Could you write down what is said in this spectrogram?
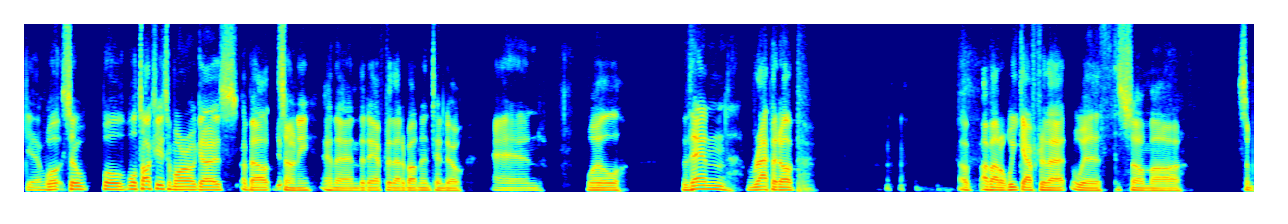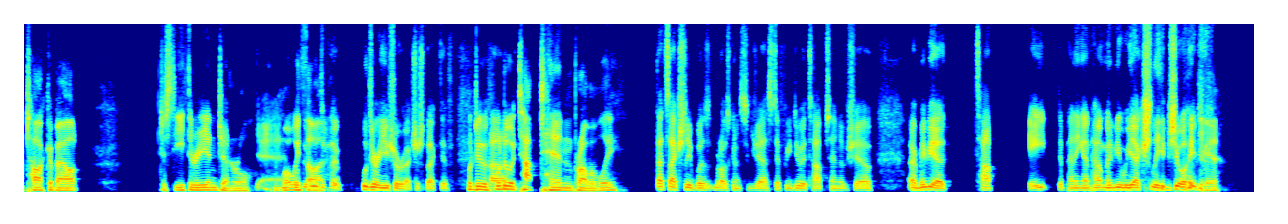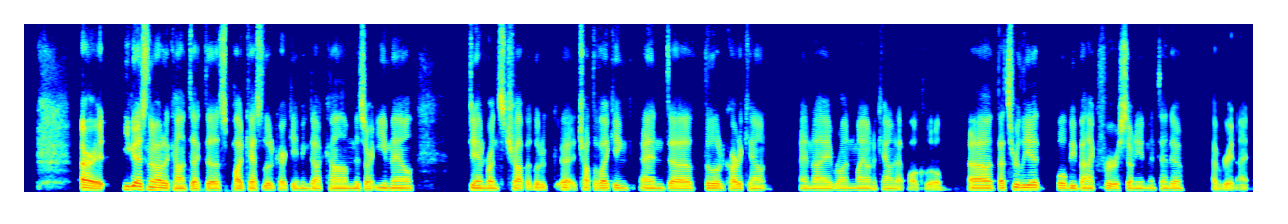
yeah. Well, so we'll we'll talk to you tomorrow, guys, about Yep. Sony, and then the day after that about Nintendo, and we'll then wrap it up a- about a week after that with some uh some talk about just E3 in general. Yeah, what we we'll do- we'll thought. do we'll do our usual retrospective. We'll do we'll do a Um, top ten probably. That's actually was what I was going to suggest. If we do a top ten of show, or maybe a top eight, depending on how many we actually enjoyed. Yeah. All right. You guys know how to contact us. Podcast at is our email. Dan runs Chop at Loaded, uh, Chop the Viking and uh, the Loaded Card account. And I run my own account at Paul Cluel. Uh, that's really it. We'll be back for Sony and Nintendo. Have a great night.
